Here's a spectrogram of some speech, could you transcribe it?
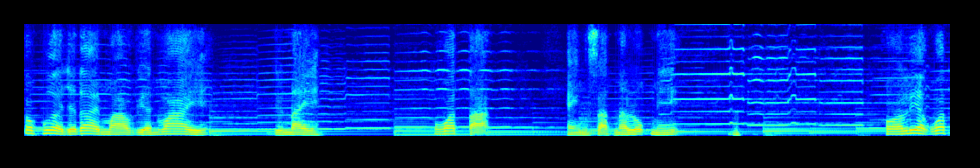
ก็เพื่อจะได้มาเวียนว่ายอยู่ในวัฏฏะแห่งสัตว์นรกนี้ขอเรียกวัฏ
